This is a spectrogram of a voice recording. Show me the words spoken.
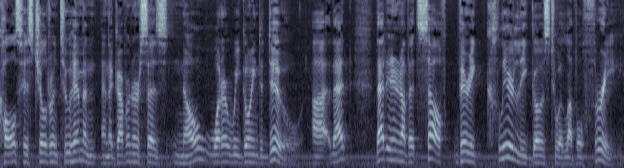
calls his children to him, and, and the governor says, No, what are we going to do? Uh, that, that, in and of itself, very clearly goes to a level three.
